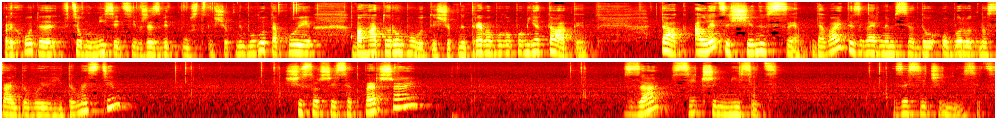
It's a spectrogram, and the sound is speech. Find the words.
приходить в цьому місяці вже з відпустки, щоб не було такої багато роботи, щоб не треба було пам'ятати. Так, але це ще не все. Давайте звернемося до оборотно-сальдової відомості. 661 за січень місяць. За січень місяць.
